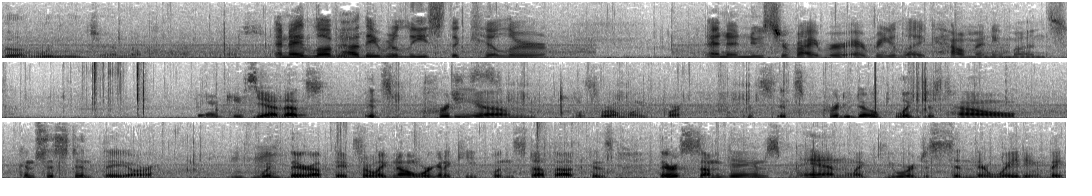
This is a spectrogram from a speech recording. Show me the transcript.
the Legion. And I love how they release the killer and a new survivor every like how many months. yeah, it keeps Yeah, people- that's it's pretty um what's the word I'm looking for? It's it's pretty dope, like just how consistent they are Mhm. with their updates. They're like, no, we're gonna keep putting stuff out because there are some games, man, like you are just sitting there waiting. They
